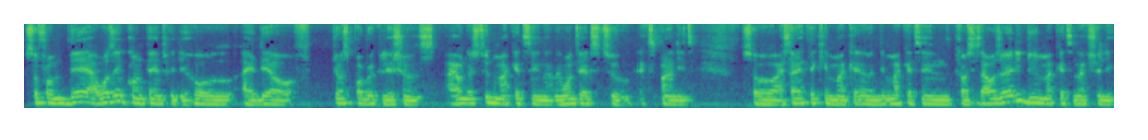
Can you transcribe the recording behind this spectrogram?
So from there, I wasn't content with the whole idea of just public relations. I understood marketing and I wanted to expand it. So I started taking market, uh, marketing courses. I was already doing marketing actually.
